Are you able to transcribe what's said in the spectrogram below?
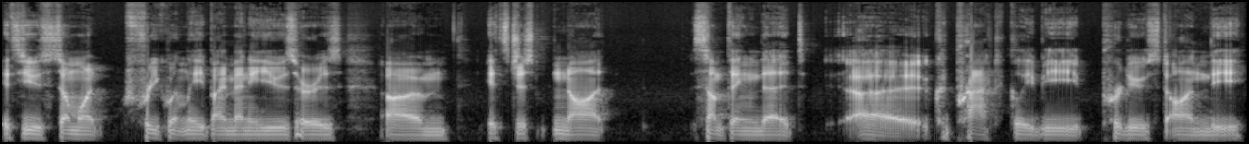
It's used somewhat frequently by many users. Um, it's just not something that uh, could practically be produced on the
